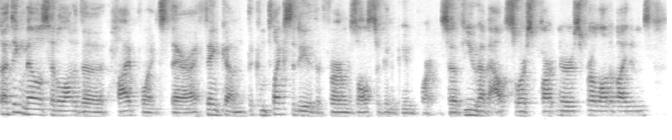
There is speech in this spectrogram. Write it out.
So I think Mel's hit a lot of the high points there. I think um, the complexity of the firm is also going to be important. So if you have outsourced partners for a lot of items,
